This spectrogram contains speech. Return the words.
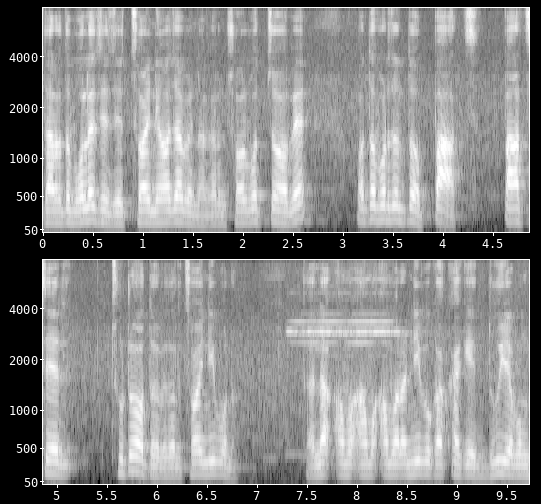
তারা তো বলেছে যে ছয় নেওয়া যাবে না, কারণ সর্বোচ্চ হবে কত পর্যন্ত? পাঁচ। পাঁচের ছোটো হতে হবে, তাহলে ছয় নিব না। তাহলে আম- আম- আমরা নিব কাকাকে দুই এবং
